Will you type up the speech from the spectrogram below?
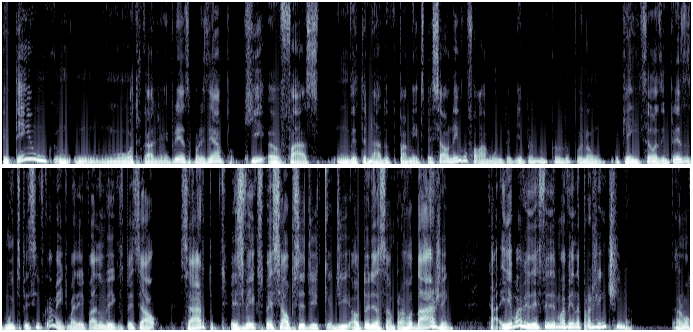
Eu tenho um, um, um, outro caso de uma empresa, por exemplo, que uh, faz um determinado equipamento especial. Nem vou falar muito aqui para depois não. Quem são as empresas muito especificamente, mas ele faz um veículo especial, certo? Esse veículo especial precisa de, de autorização para rodagem. E uma vez ele fez uma venda para a Argentina. Era uma,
